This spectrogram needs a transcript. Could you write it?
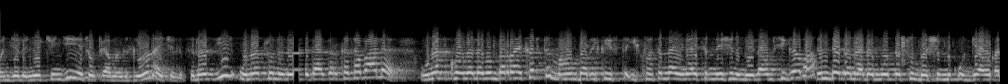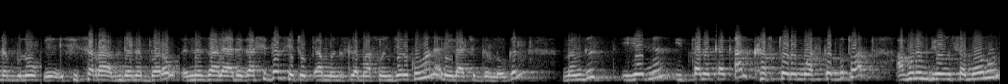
ወንጀለኞች እንጂ የኢትዮጵያ መንግስት ሊሆን አይችልም። ስለዚህ እውነቱን እንነጋገር ከተባለ እውነት ከሆነ ለምን በር አይከፍትም? አሁን በር ይክፈትና United Nation ም ሌላውም ሲገባ እንደገና ደግሞ እነሱን በሽምቅ ውጊያ ቀደም ብሎ ሲሰራ እንደነበረው እነዛ ላይ አደጋ ሲደርስ የኢትዮጵያ መንግስት ለማስወንጀል ከሆነ ሌላ ችግር ነው። ግን መንግስት ይሄንን ይጠነቀቃል። ከፍቶ ደግሞ አስገብቷል። አሁንም ቢሆን ሰሞኑን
